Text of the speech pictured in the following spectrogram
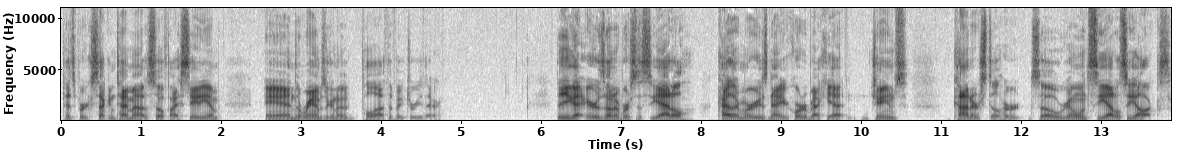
Pittsburgh's second time out at SoFi Stadium, and the Rams are gonna pull out the victory there. Then you got Arizona versus Seattle. Kyler Murray is not your quarterback yet. James Conner's still hurt, so we're going Seattle Seahawks.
